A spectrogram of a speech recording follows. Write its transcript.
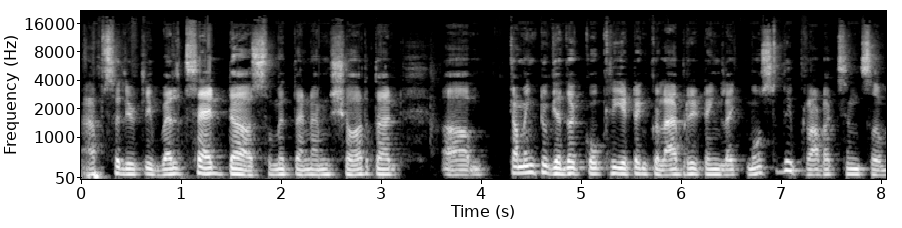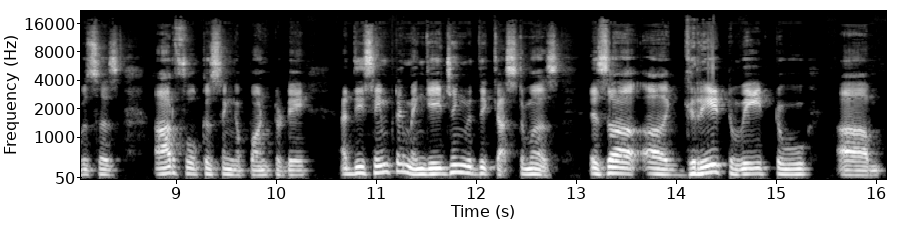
Absolutely. Well said, uh, Sumit. And I'm sure that um, coming together, co creating, collaborating, like most of the products and services are focusing upon today, at the same time, engaging with the customers is a, a great way to um,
